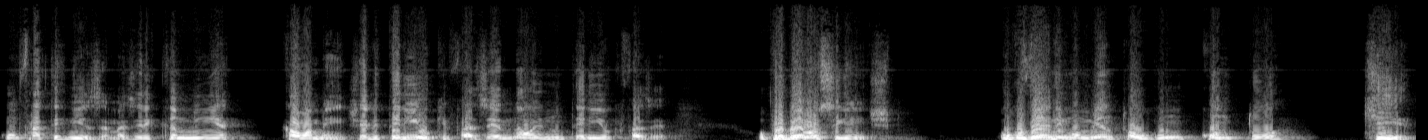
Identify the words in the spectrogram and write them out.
confraterniza, mas ele caminha calmamente. Ele teria o que fazer? Não, ele não teria o que fazer. O problema é o seguinte: o governo, em momento algum, contou que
